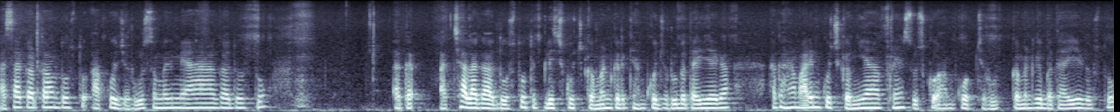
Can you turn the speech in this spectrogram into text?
आशा करता हूँ दोस्तों आपको ज़रूर समझ में आया होगा दोस्तों। अगर अच्छा लगा दोस्तों तो प्लीज़ कुछ कमेंट करके हमको ज़रूर बताइएगा। अगर हमारे में कुछ कमियाँ हैं फ्रेंड्स उसको हमको आप ज़रूर कमेंट करके बताइए दोस्तों।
